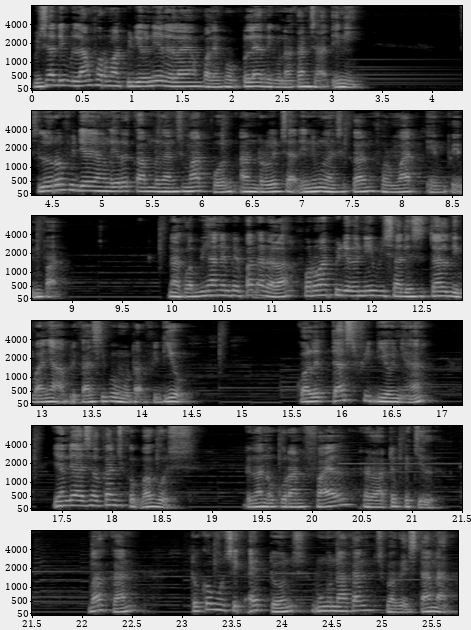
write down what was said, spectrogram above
Bisa dibilang format video ini adalah yang paling populer digunakan saat ini. Seluruh video yang direkam dengan smartphone Android saat ini menghasilkan format MP4. Nah, kelebihan MP4 adalah format video ini bisa disetel di banyak aplikasi pemutar video. Kualitas videonya yang dihasilkan cukup bagus, dengan ukuran file relatif kecil. Bahkan, toko musik iTunes menggunakan sebagai standar.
